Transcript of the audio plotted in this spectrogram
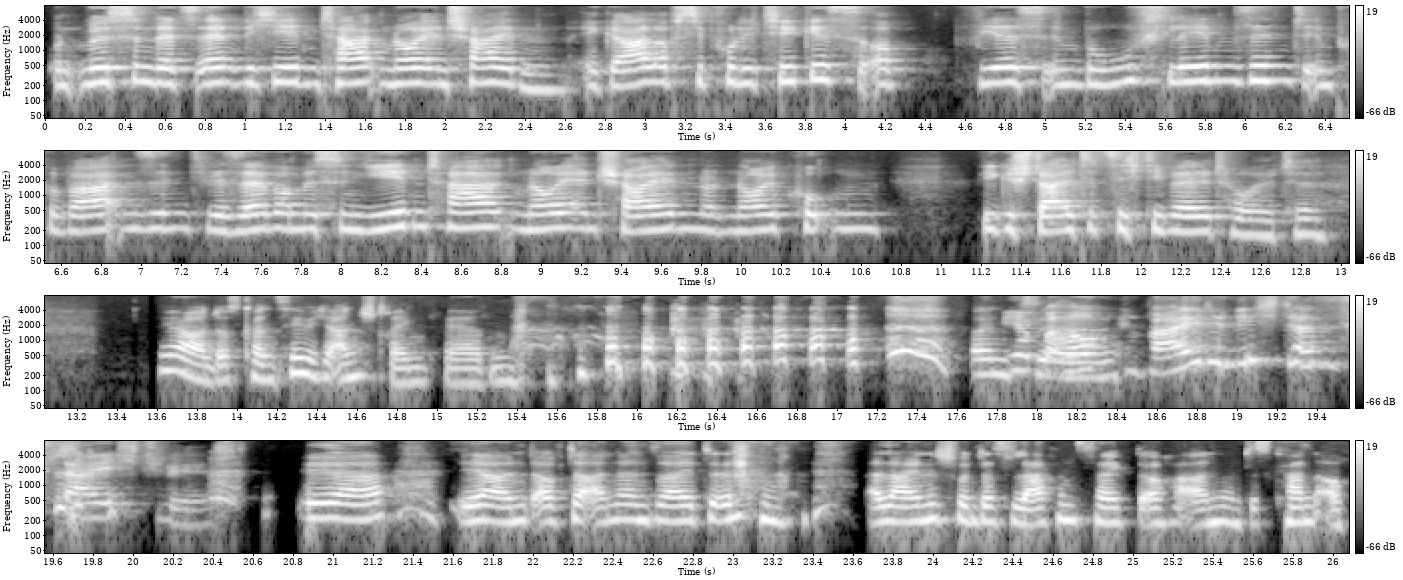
und müssen letztendlich jeden Tag neu entscheiden. Egal, ob es die Politik ist, ob wir es im Berufsleben sind, im Privaten sind. Wir selber müssen jeden Tag neu entscheiden und neu gucken, wie gestaltet sich die Welt heute. Ja, das kann ziemlich anstrengend werden. Und, Wir behaupten äh, beide nicht, dass es leicht wird. Ja, ja, und auf der anderen Seite, alleine schon das Lachen zeigt auch an und es kann auch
